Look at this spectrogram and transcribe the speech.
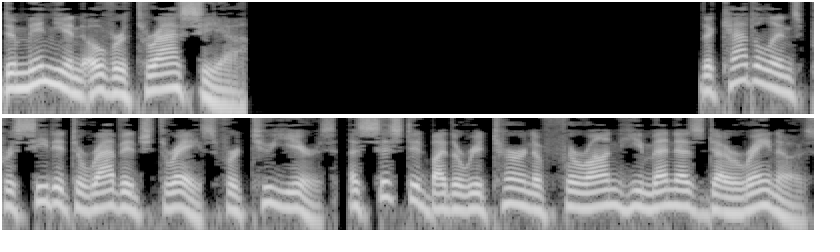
Dominion over Thracia The Catalans proceeded to ravage Thrace for two years, assisted by the return of Ferran Jiménez de Arenos,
